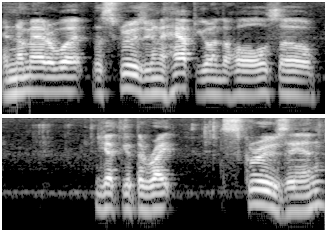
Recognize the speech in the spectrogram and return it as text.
And no matter what, the screws are going to have to go in the hole, so you have to get the right screws in.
